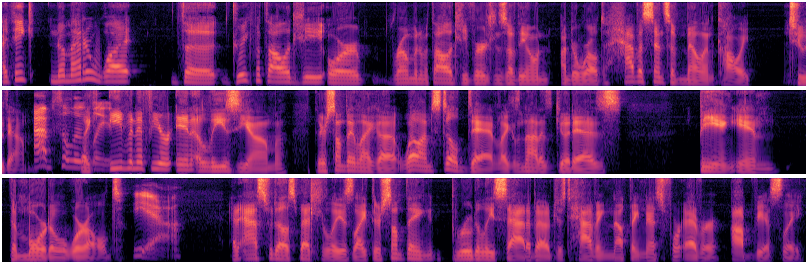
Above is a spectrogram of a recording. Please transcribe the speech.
I think no matter what the Greek mythology or Roman mythology versions of the own underworld have a sense of melancholy to them. Absolutely. Like even if you're in Elysium, there's something like a well, I'm still dead. Like it's not as good as being in the mortal world. yeah. And Asphodel especially is like there's something brutally sad about just having nothingness forever, obviously.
